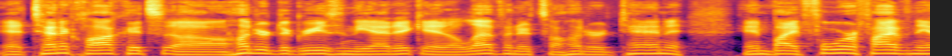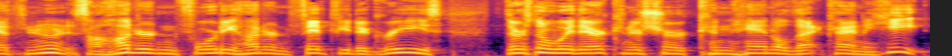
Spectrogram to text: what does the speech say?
at 10 o'clock it's uh, 100 degrees in the attic. At 11 it's 110, and by four or five in the afternoon it's 140, 150 degrees. There's no way the air conditioner can handle that kind of heat.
